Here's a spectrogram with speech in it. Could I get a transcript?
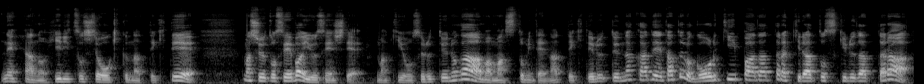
ね、あの、比率として大きくなってきて、まあ、シュートセーバーを優先して、まあ、起用するっていうのが、まあ、マストみたいになってきてるっていう中で、例えばゴールキーパーだったら、キラとスキルだったら、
